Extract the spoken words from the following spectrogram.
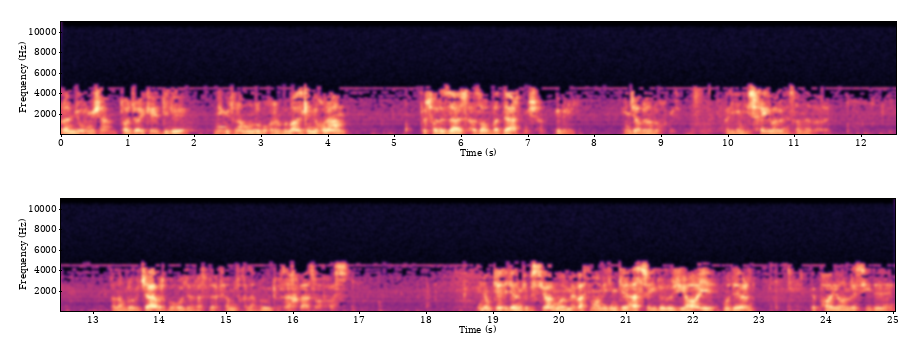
رنجور میشم تا جایی که دیگه نمی‌تونم اون رو بخورم. به مازی که می‌خورم دچار زجر عذاب و درد میشم. ببینید این جبران رخ میده. ولی این هیچ خیلی برای انسان نداره. قلم رو جبر به قول رسول اکرم قلم رو دوزخ و عذاب هست این نکته دیگرم که بسیار مهمه وقتی ما میگیم که عصر ایدولوژی های مدرن به پایان رسیده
